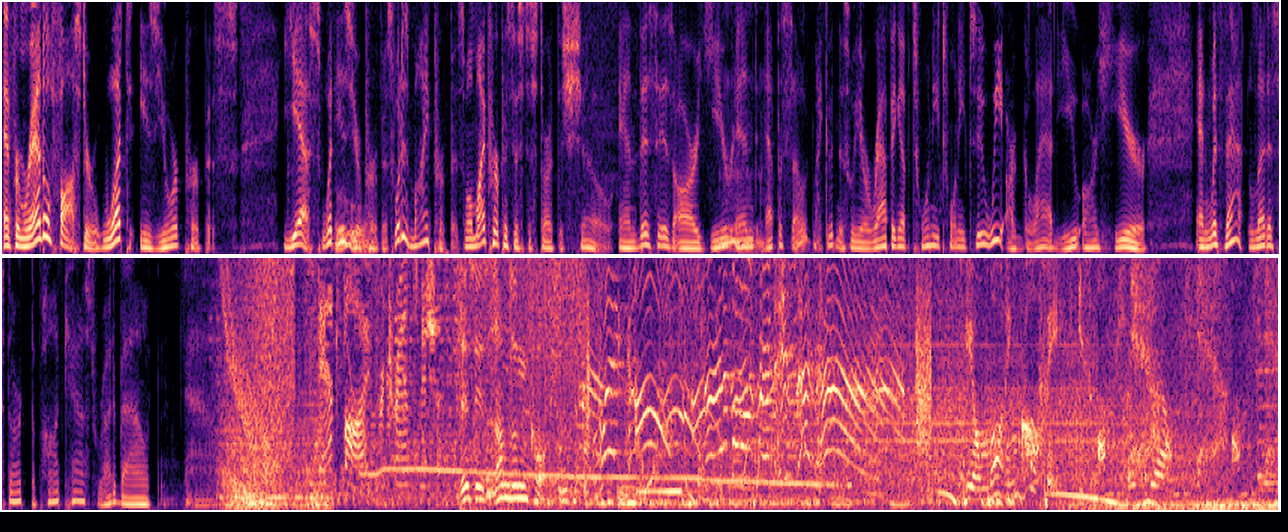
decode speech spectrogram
And from Randall Foster, what is your purpose? Yes, what is your purpose? What is my purpose? Well, my purpose is to start the show, and this is our year end hmm. episode. My goodness, we are wrapping up 2022. We are glad you are here. And with that, let us start the podcast right about now. Stand by for transmission. This is London calling. Wake up! The revolution is at hand! Your morning coffee is on the air. On the air. On the air.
